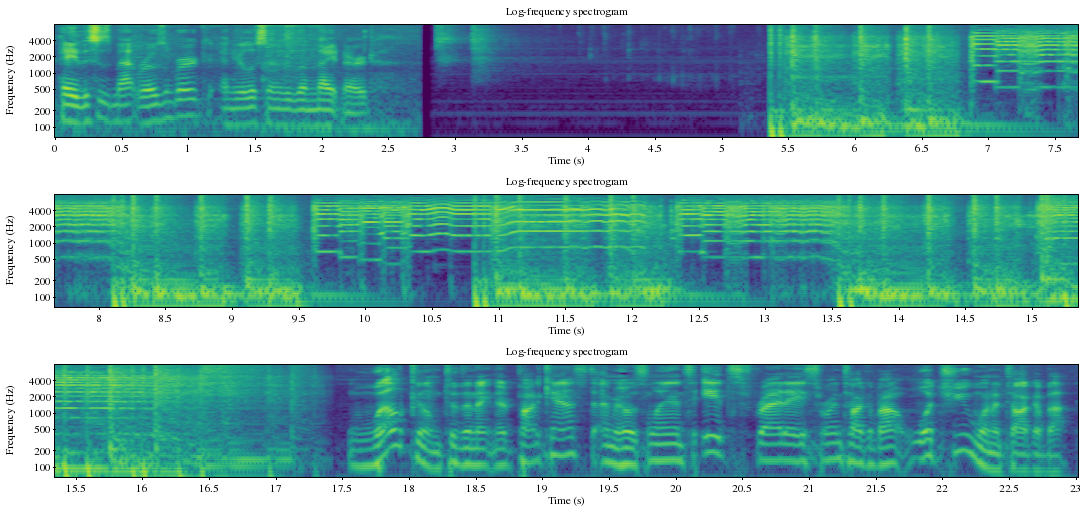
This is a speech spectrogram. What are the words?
Hey, this is Matt Rosenberg, and you're listening to The Night Nerd. Welcome to the Night Nerd Podcast. I'm your host, Lance. It's Friday, so we're going to talk about what you want to talk about,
